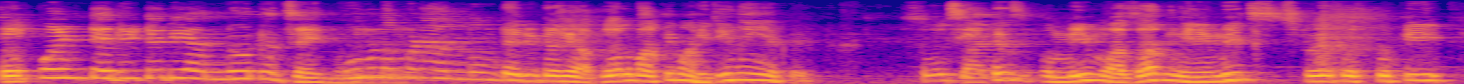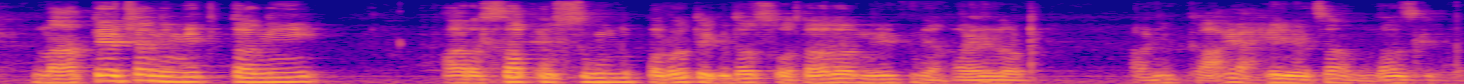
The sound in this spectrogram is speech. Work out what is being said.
ती पण टेरिटरी अननोनच आहे. पूर्णपणे अननोन टेरिटरी आपल्याला बाकी माहिती नाहीये ते. सो दॅट इज मी माझा नेहमीच स्ट्रेस असतो की नात्याच्या निमित्ताने आरसा पुसून परत एकदा स्वतःला नीट निहाळणं आणि काय आहे याचा अंदाज घेणं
